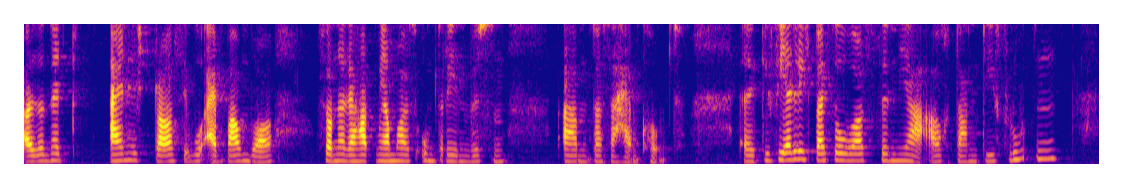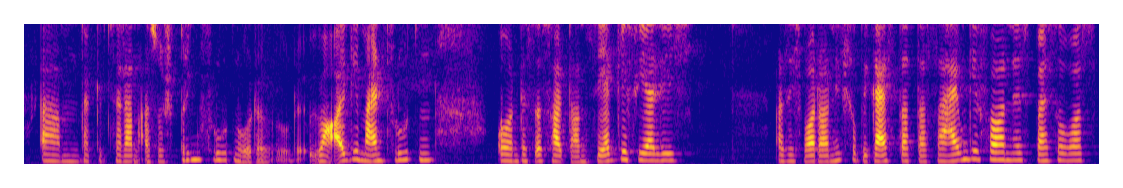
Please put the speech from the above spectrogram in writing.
Also nicht eine Straße, wo ein Baum war, sondern er hat mehrmals umdrehen müssen, ähm, dass er heimkommt. Äh, gefährlich bei sowas sind ja auch dann die Fluten. Ähm, da gibt es ja dann also Springfluten oder, oder über allgemein Fluten. Und das ist halt dann sehr gefährlich. Also ich war da nicht so begeistert, dass er heimgefahren ist bei sowas.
